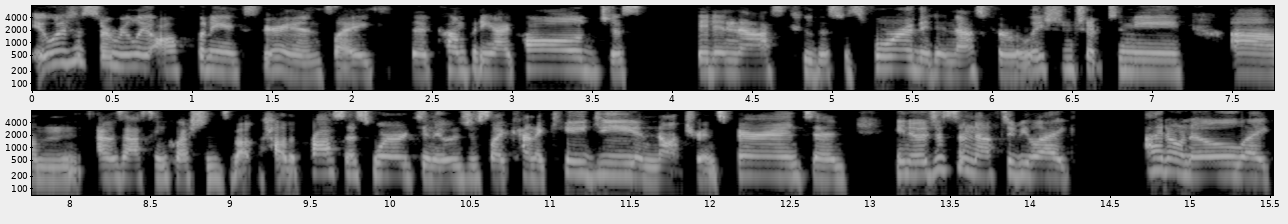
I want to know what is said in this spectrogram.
it was just a really off putting experience. Like, the company I called just they didn't ask who this was for. They didn't ask a relationship to me. Um, I was asking questions about how the process worked, and it was just like kind of cagey and not transparent. And, you know, just enough to be like, I don't know, like,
